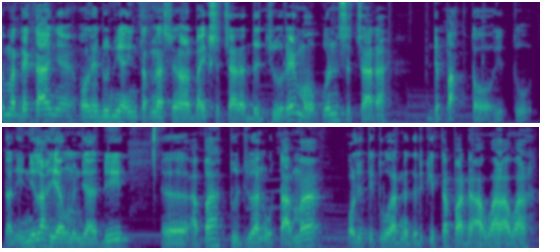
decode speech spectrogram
kemerdekaannya oleh dunia internasional baik secara de jure maupun secara de facto itu. Dan inilah yang menjadi eh, apa tujuan utama politik luar negeri kita pada awal-awal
